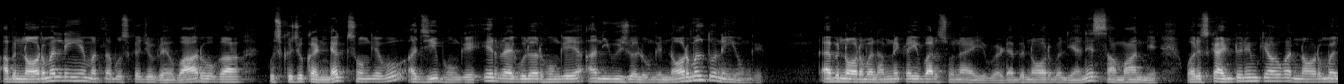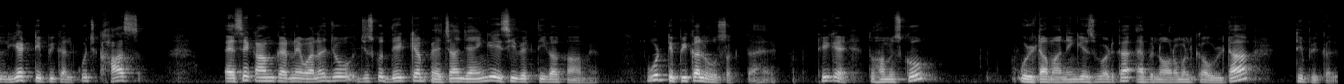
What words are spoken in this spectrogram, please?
अब नॉर्मल नहीं है मतलब उसका जो व्यवहार होगा, उसके जो कंडक्ट्स होंगे, वो अजीब होंगे इरेगुलर होंगे या अनयूजल होंगे। नॉर्मल तो नहीं होंगे। एब नॉर्मल हमने कई बार सुना है ये वर्ड एब नॉर्मल यानी सामान्य। और इसका एंटोनिम क्या होगा? नॉर्मल या टिपिकल कुछ खास ऐसे काम करने वाला जो, जिसको देख के हम पहचान जाएँगे, इसी व्यक्ति का काम है। तो वो टिपिकल हो सकता है, ठीक है? तो हम इसको उल्टा मानेंगे इस वर्ड का एब नॉर्मल का उल्टा टिपिकल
